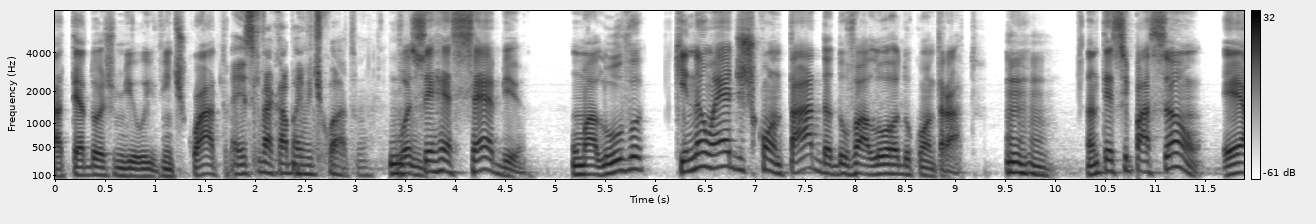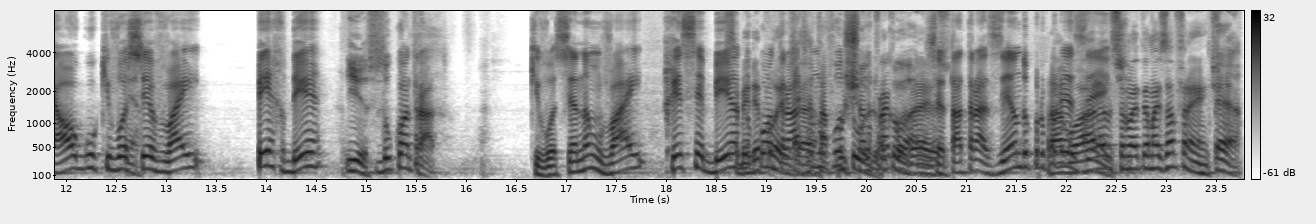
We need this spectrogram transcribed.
até 2024, É isso que vai acabar em 24, né? você recebe uma luva que não é descontada do valor do contrato. Uhum. Antecipação é algo que você vai perder Isso. do contrato. Que você não vai receber, Receber do depois, contrato é. no Tá futuro. agora, você é está trazendo para o Pra agora presente. você não vai ter mais à frente. É.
